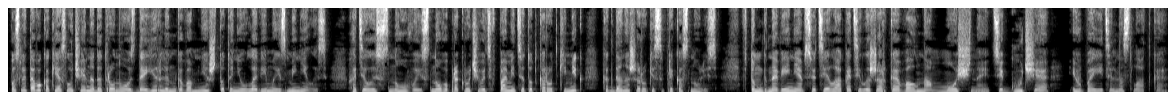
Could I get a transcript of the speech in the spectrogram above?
После того, как я случайно дотронулась до Ирлинга, во мне что-то неуловимо изменилось. Хотелось снова и снова прокручивать в памяти тот короткий миг, когда наши руки соприкоснулись. В то мгновение все тело окатила жаркая волна, мощная, тягучая — и упоительно сладкое.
